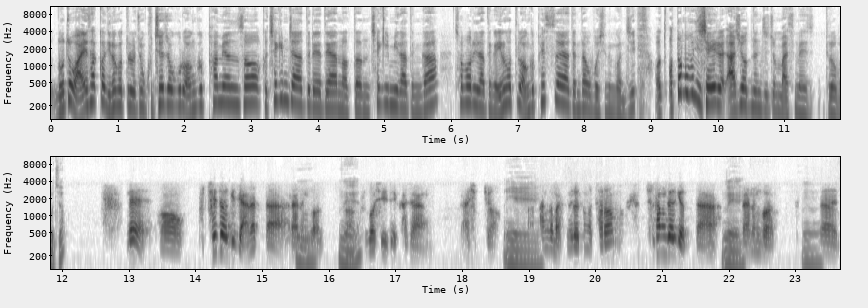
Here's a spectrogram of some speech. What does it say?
노조 와해 사건 이런 것들을 좀 구체적으로 언급하면서 그 책임자들에 대한 어떤 책임이라든가 처벌이라든가 이런 것들을 언급했어야 된다고 보시는 건지 어, 어떤 부분이 제일 아쉬웠는지 좀 말씀해 들어보죠. 네, 어, 구체적이지 않았다라는 음. 건 네. 어, 그것이 이제 가장 아쉽죠. 예. 방금 말씀드렸던 것처럼 추상적이었다라는 네. 것, 음. 그러니까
